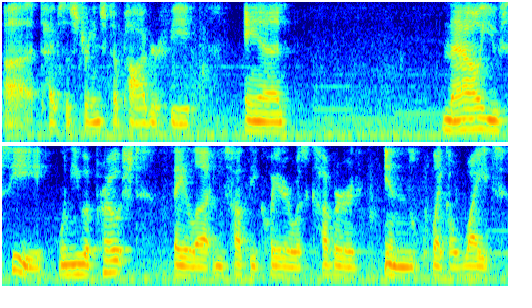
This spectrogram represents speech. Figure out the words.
uh, types of strange topography. And now you see when you approached Thala and you saw that the equator was covered in like a white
